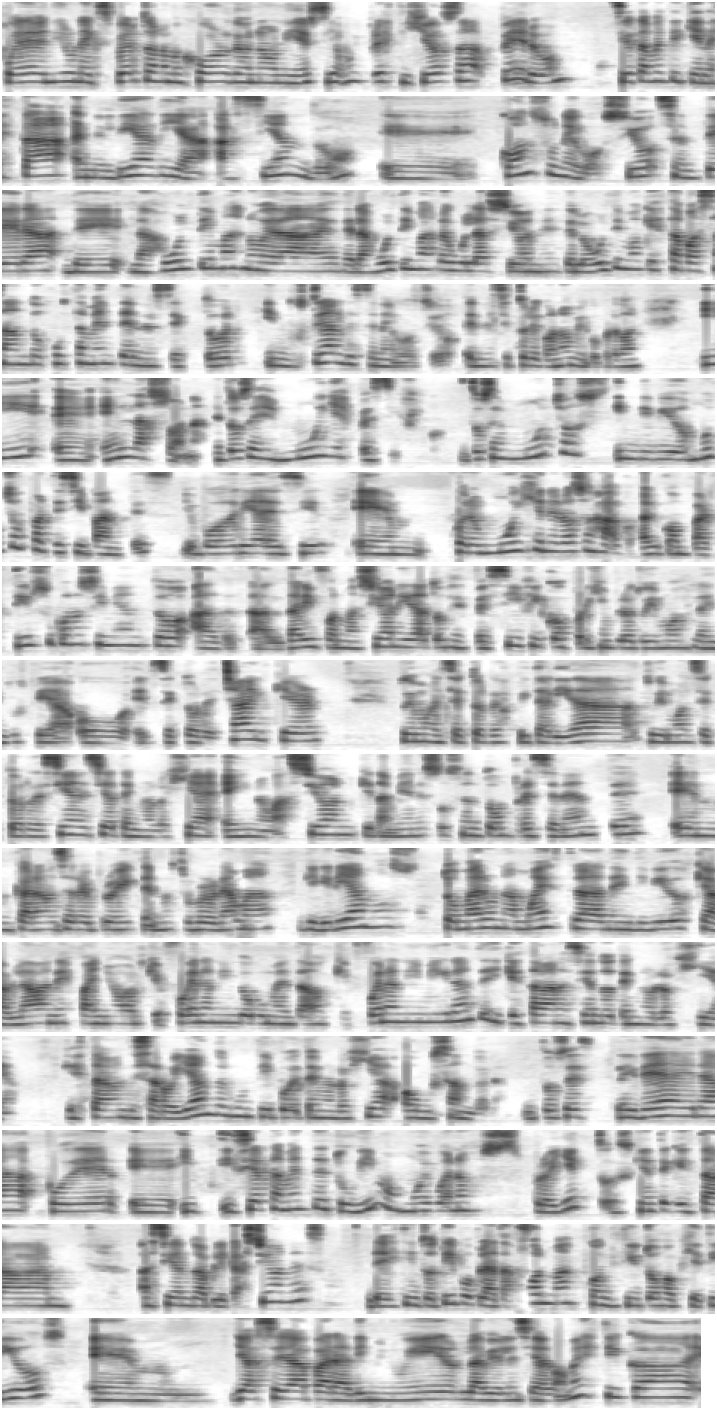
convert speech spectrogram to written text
puede venir un experto a lo mejor de una universidad muy prestigiosa, pero ciertamente quien está en el día a día haciendo eh, con su negocio se entera de las últimas novedades, de las últimas regulaciones, de lo último que está pasando justamente en el sector industrial de ese negocio, en el sector económico, perdón, y eh, en la zona. Entonces es muy específico. Entonces muchos individuos, muchos participantes, yo podría decir, eh, fueron muy generosos al compartir su conocimiento, al, dar información y datos específicos. Por ejemplo, tuvimos la industria o el sector de childcare, Tuvimos el sector de hospitalidad, tuvimos el sector de ciencia, tecnología e innovación, que también eso sentó un precedente en Caravanserai Project, en nuestro programa, que queríamos tomar una muestra de individuos que hablaban español, que fueran indocumentados, que fueran inmigrantes y que estaban haciendo tecnología que estaban desarrollando algún tipo de tecnología o usándola. Entonces, la idea era poder, eh, y, y, ciertamente tuvimos muy buenos proyectos, gente que estaba haciendo aplicaciones de distinto tipo, plataformas con distintos objetivos, em, ya sea para disminuir la violencia doméstica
